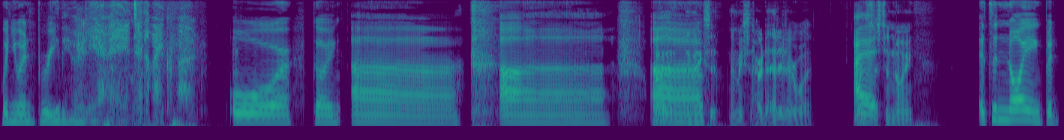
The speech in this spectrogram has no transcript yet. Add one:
when you weren't breathing really heavy into the microphone or going, uh, uh. Why, that, that Uh, makes it that makes it hard to edit, or what? Or I- it's just annoying. It's annoying, but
